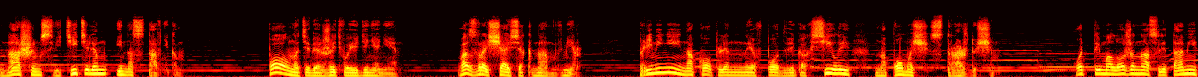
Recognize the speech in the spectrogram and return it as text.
нашим святителем и наставником. Полно тебе жить в уединении. Возвращайся к нам в мир. Примени накопленные в подвигах силы на помощь страждущим. Хоть ты моложе нас летами,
